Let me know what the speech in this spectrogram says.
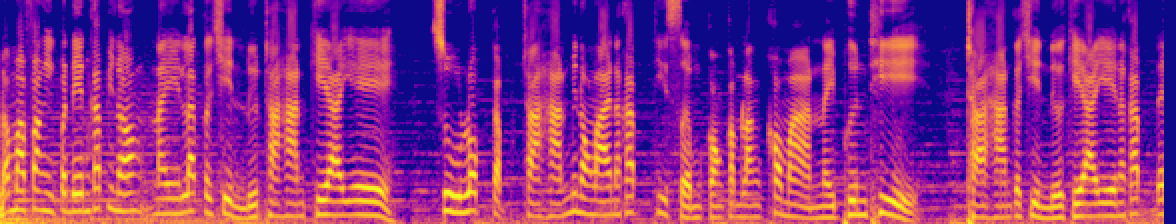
เรามาฟังอีกประเด็นครับพี่น้องในรัฐกระชินหรือทหาร KIA สู้รบกับทหารมินองลายนะครับ ที่เสริมกองกำลังเข้ามาในพื้นที่ ทหารกระชินหรือ KIA นะครับได้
